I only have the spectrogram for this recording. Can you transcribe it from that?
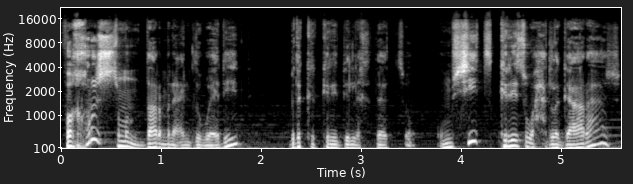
فخرجت من الدار من عند الوالد. بداك الكريدي اللي خداته ومشيت كريت واحد الكراج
